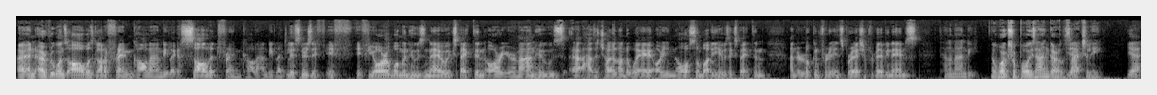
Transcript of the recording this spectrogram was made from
and everyone's always got a friend called Andy, like a solid friend called Andy. Like listeners, if if if you're a woman who's now expecting, or you're a man who's uh, has a child on the way, or you know somebody who's expecting and they're looking for inspiration for baby names, tell them Andy. it works for boys and girls, Yeah. actually. Yeah.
